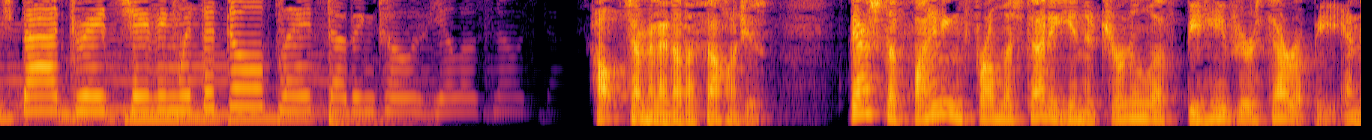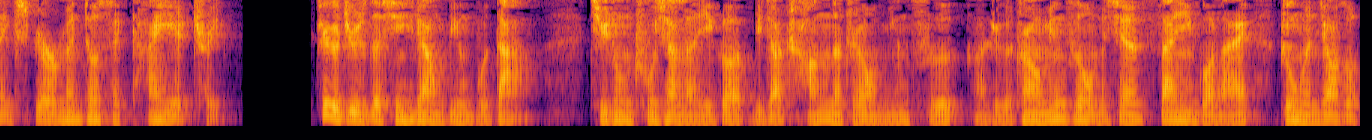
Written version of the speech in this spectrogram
Road rage, bad grades, shaving with a dull blade, stubbing toes, yellow snow. 好，下面来到了三号句子。That's the finding from a study in the Journal of Behavior Therapy and Experimental Psychiatry。这个句子的信息量并不大，其中出现了一个比较长的专有名词啊。这个专有名词我们先翻译过来，中文叫做《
